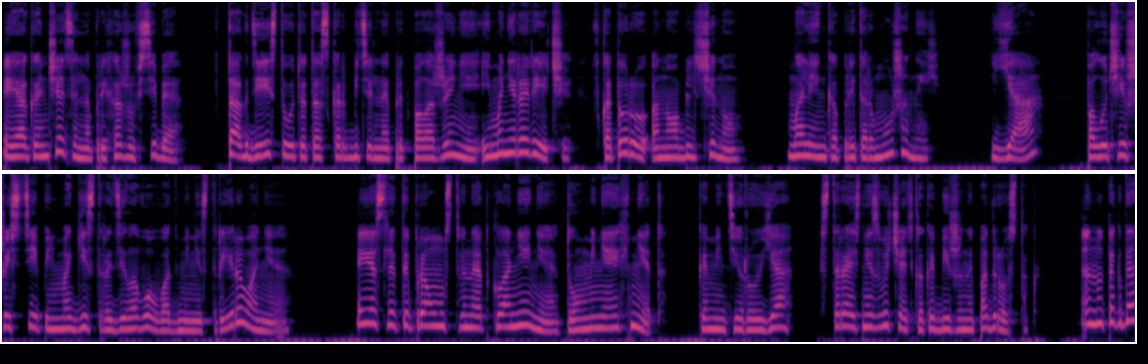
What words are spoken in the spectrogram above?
Я окончательно прихожу в себя. Так действует это оскорбительное предположение и манера речи, в которую оно облечено. Маленько приторможенный? Я? Получивший степень магистра делового администрирования? Если ты про умственные отклонения, то у меня их нет, комментирую я, стараясь не звучать как обиженный подросток. «Ну тогда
